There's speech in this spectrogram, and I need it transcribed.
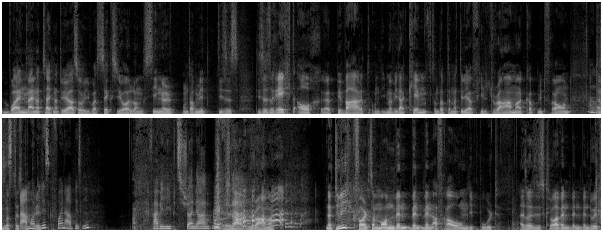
war in meiner Zeit natürlich auch so. Ich war sechs Jahre lang Single und habe mir dieses, dieses Recht auch äh, bewahrt und immer wieder kämpft und habe dann natürlich auch viel Drama gehabt mit Frauen. Und äh, dieses was das Drama, hat dir betrifft. das gefallen auch ein bisschen? Fabi liebt's schon, ja. Love Drama. Natürlich gefällt es einem Mann, wenn, wenn, wenn eine Frau um die pult. Also es ist klar, wenn, wenn, wenn du jetzt,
